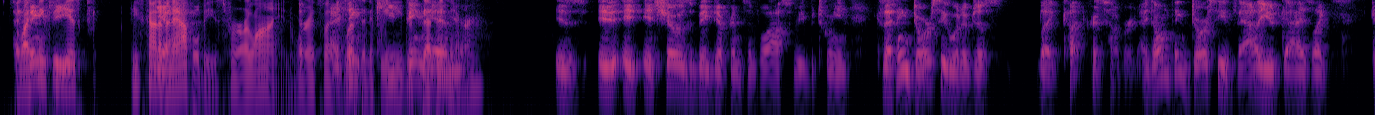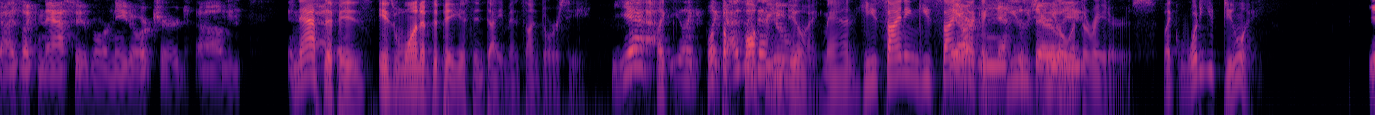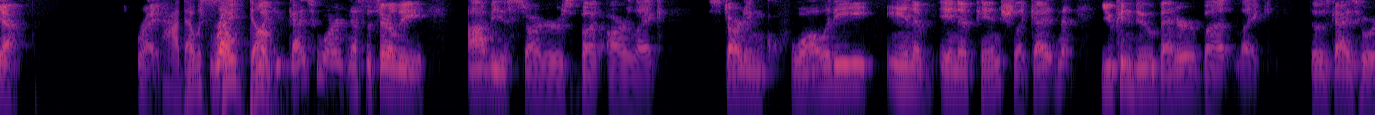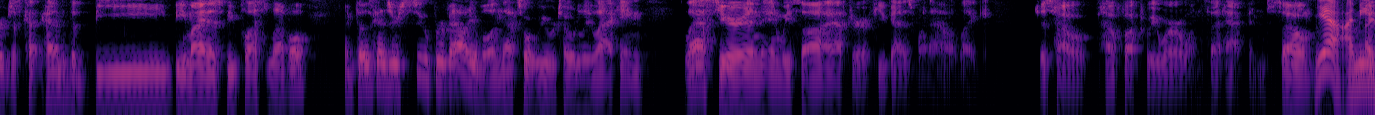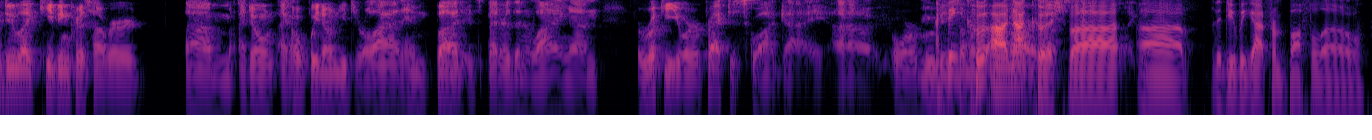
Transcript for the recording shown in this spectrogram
So I I, think think, he the- is he's kind of an Applebee's for our line where it's like, listen, if you need to step in there, Is it, it, shows a big difference in philosophy between because I think Dorsey would have just like cut Chris Hubbard. I don't think Dorsey valued guys like guys like Nassib or Nate Orchard. Um, in the past. Nassib is is one of the biggest indictments on Dorsey. yeah, Like, like What the fuck like are you who- doing, man? He's signing he's signing like a huge deal with the Raiders. Like, what are you doing? Yeah, right. God, that was so right. dumb. Like guys who aren't necessarily obvious starters, but are like starting quality in a in a pinch. Like guy, you can do better, but like those guys who are just kind of the B B minus B plus level, like those guys are super valuable, and that's what we were totally lacking last year, and and we saw after a few guys went out, like just how how fucked we were once that happened. So yeah, I mean, I do like keeping Chris Hubbard. Um, I don't. I hope we don't need to rely on him, but it's better than relying on a rookie or a practice squad guy, uh, or I moving think someone Cu- uh, not Cush, to but. Like, uh, the dude we got from Buffalo,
